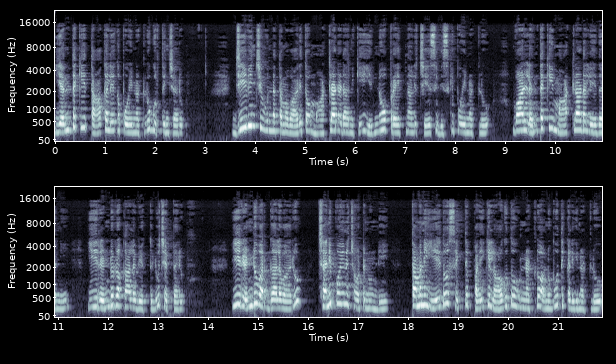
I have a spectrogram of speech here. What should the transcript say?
ఎంతకీ తాకలేకపోయినట్లు గుర్తించారు. జీవించి ఉన్న తమ వారితో మాట్లాడడానికి ఎన్నో ప్రయత్నాలు చేసి విసిగిపోయినట్లు వాళ్ళెంతకీ మాట్లాడలేదని ఈ రెండు రకాల వ్యక్తులు చెప్పారు. ఈ రెండు వర్గాల వారు చనిపోయిన చోట నుండి తమని ఏదో శక్తి పైకి లాగుతూ ఉన్నట్లు అనుభూతి కలిగినట్లు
